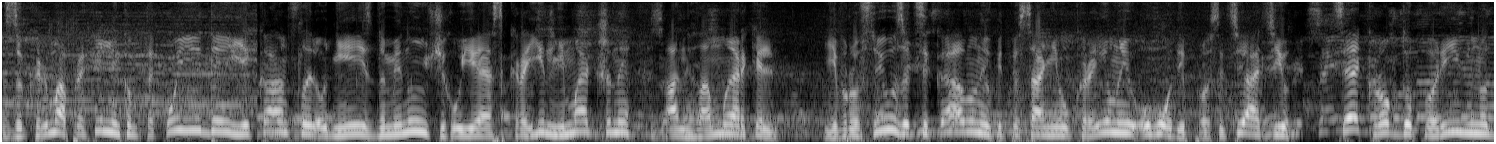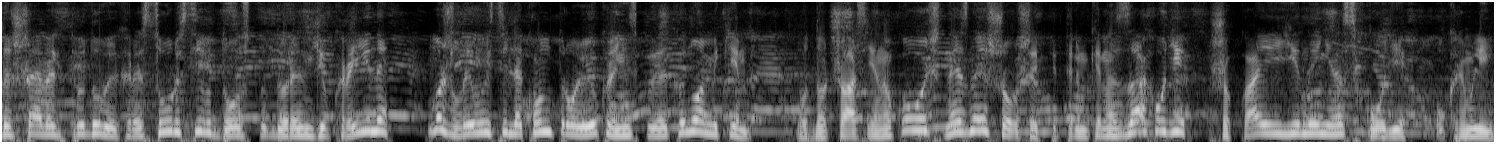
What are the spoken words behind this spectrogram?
Зокрема, прихильником такої ідеї є канцлер однієї з домінуючих у ЄС країн Німеччини Ангела Меркель. Євросоюз зацікавлений у підписанні Україною угоди про асоціацію. Це крок до порівняно дешевих трудових ресурсів, доступ до ринків країни, можливості для контролю української економіки. Водночас Янукович, не знайшовши підтримки на заході, шукає її нині на сході у Кремлі.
